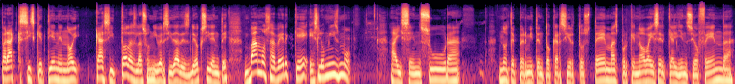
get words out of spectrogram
praxis que tienen hoy casi todas las universidades de Occidente, vamos a ver que es lo mismo. Hay censura, no te permiten tocar ciertos temas porque no vaya a ser que alguien se ofenda,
